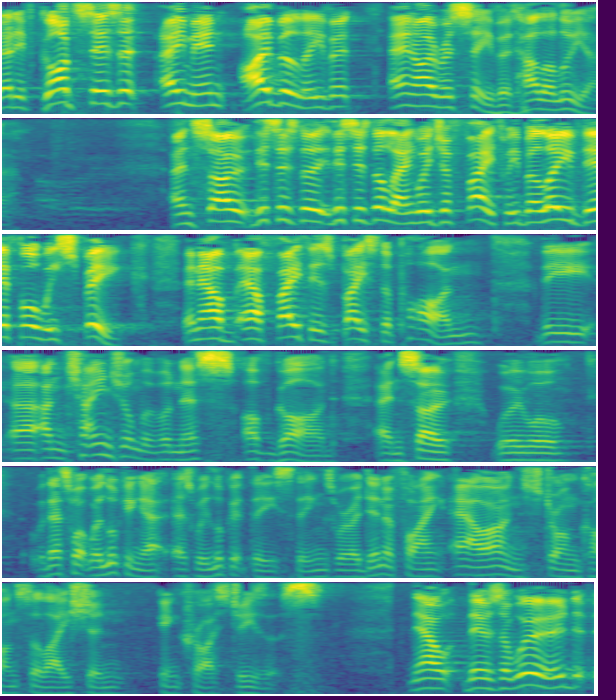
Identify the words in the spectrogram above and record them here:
that if God says it, amen, I believe it and I receive it. Hallelujah. And so this is the, this is the language of faith. We believe, therefore we speak. And our, our faith is based upon the uh, unchangeableness of God. And so we will. That's what we're looking at as we look at these things. We're identifying our own strong consolation in Christ Jesus. Now, there's a word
